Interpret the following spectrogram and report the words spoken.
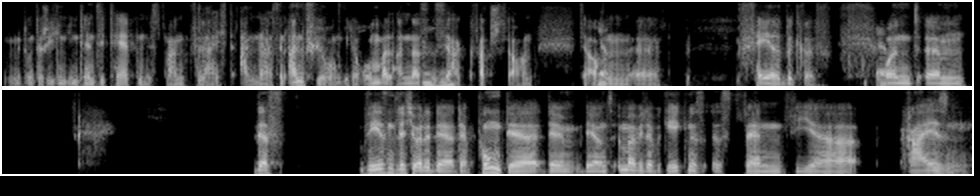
mit unterschiedlichen Intensitäten ist man vielleicht anders, in Anführung wiederum, weil anders mhm. ist ja Quatsch, ist ja auch ein, ist ja auch ja. ein äh, Fail-Begriff. Ja. Und ähm, das Wesentliche oder der, der Punkt, der, der, der uns immer wieder begegnet, ist, wenn wir reisen.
